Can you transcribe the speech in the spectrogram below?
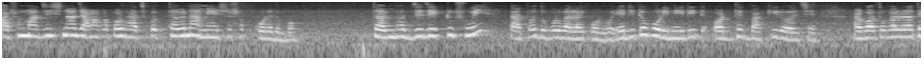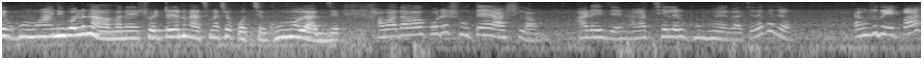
বাসন মাজিস না জামা কাপড় ভাঁজ করতে হবে না, আমি এসে সব করে দেবো। তো আমি ভাবছি যে একটু শুই, তারপর দুপুরবেলায় করব। এডিটও করিনি এডিট অর্ধেক বাকি রয়েছে। আর গতকাল রাতে ঘুম হয়নি বলে না মানে শরীরটা যেন ম্যাচ ম্যাচও করছে, ঘুমও লাগছে। খাওয়া দাওয়া করে শুতে আসলাম। আর এই যে, আমার ছেলের ঘুম হয়ে গেছে, দেখেছ? এখন শুধু এপাশ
